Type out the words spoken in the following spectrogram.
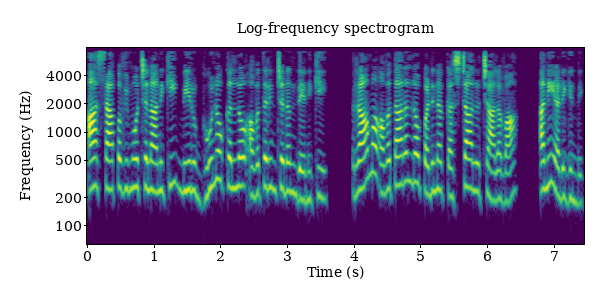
ఆ శాప విమోచనానికి మీరు భూలోకంలో అవతరించడం దేనికి? రామ అవతారంలో పడిన కష్టాలు చాలవా? అని అడిగింది.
